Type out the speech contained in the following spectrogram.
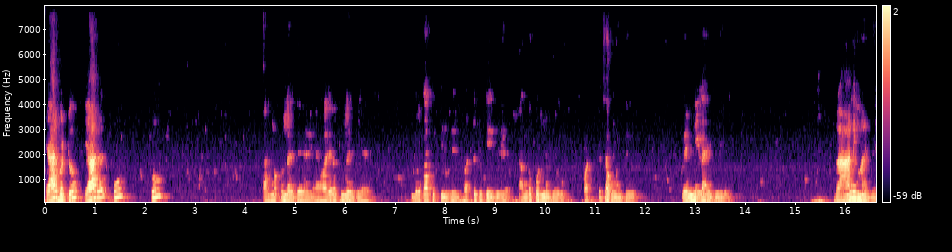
யார் பட்டு? யார்? பூ பூ தங்கப்புள்ள இது என் வயிறப்புள்ள இது முழுக்கா குட்டி இது பட்டு குட்டி இது தங்க பொண்ணு இது பட்டு சங்கம் இது வெண்ணிலா இது ராணிமா இது.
